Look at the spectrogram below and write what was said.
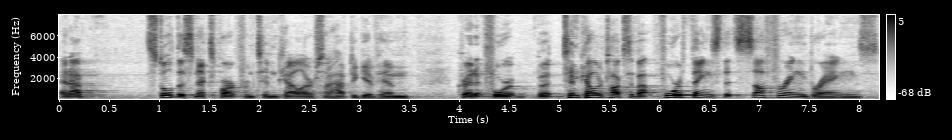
And I stole this next part from Tim Keller, so I have to give him credit for it. But Tim Keller talks about four things that suffering brings,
